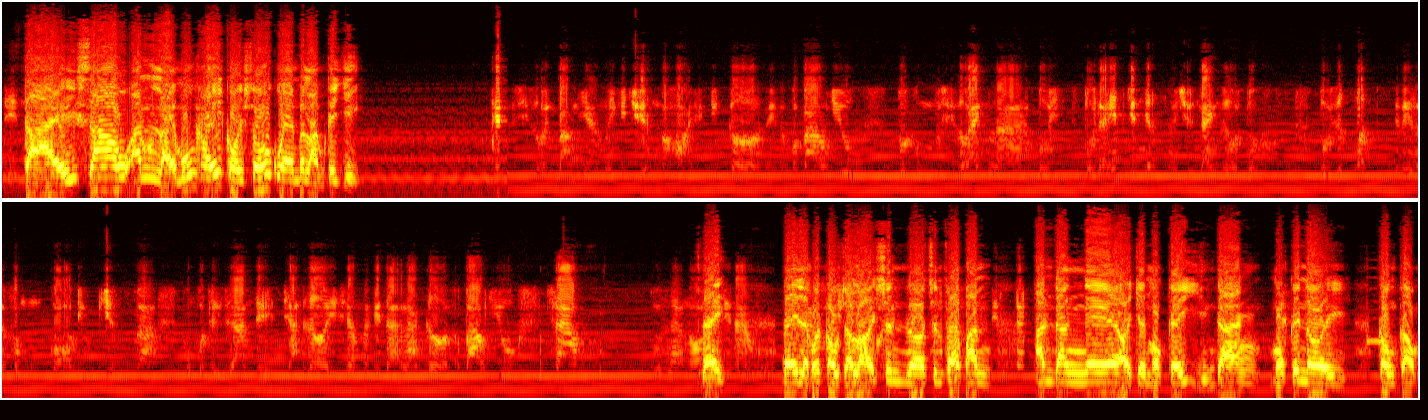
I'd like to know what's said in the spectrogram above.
đến Tại sao anh lại muốn thấy coi số của em để làm cái gì? Lời xem là cái đại lá cờ nó bao nhiêu sao? Rồi là nó Đây. Đây là cái câu trả lời xin ờ, xin phép anh. Anh đang nghe ở trên một cái diễn đàn một cái nơi công cộng.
